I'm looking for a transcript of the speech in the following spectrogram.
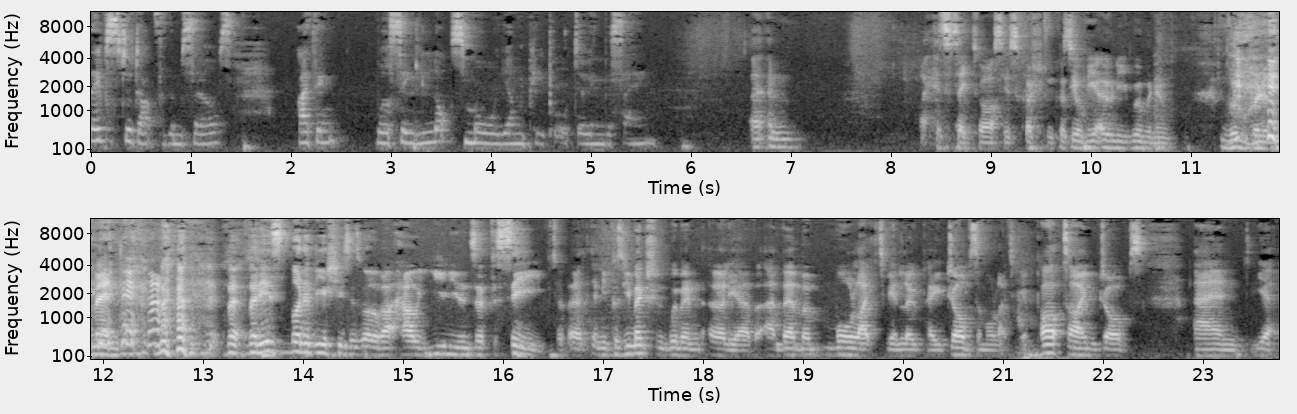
They've stood up for themselves. I think we'll see lots more young people doing the same. And I hesitate to ask this question because you're the only woman in a room full of men. but but is one of the issues as well about how unions are perceived? Uh, and because you mentioned women earlier, and they're more likely to be in low-paid jobs, and more likely to be in part-time jobs, and yeah,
